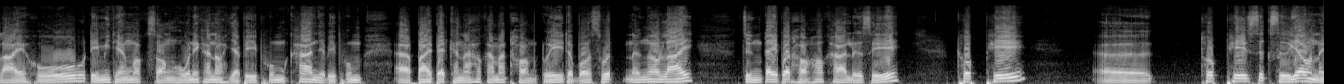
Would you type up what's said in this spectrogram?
หลายโหตีมีแทงหมอกสองโหในค่ะเนาะอย่าไปพุ่มข้านอย่าไปพุ่มอ่าปลายเป็ดคณะเฮาคามาถ่อมด้วยแต่บ่สุดเนื้อเงาหลายจึงได้ปะทองเฮาคาหรือเสทบเพเอ่อทบเพซึกสือเย้าไหน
